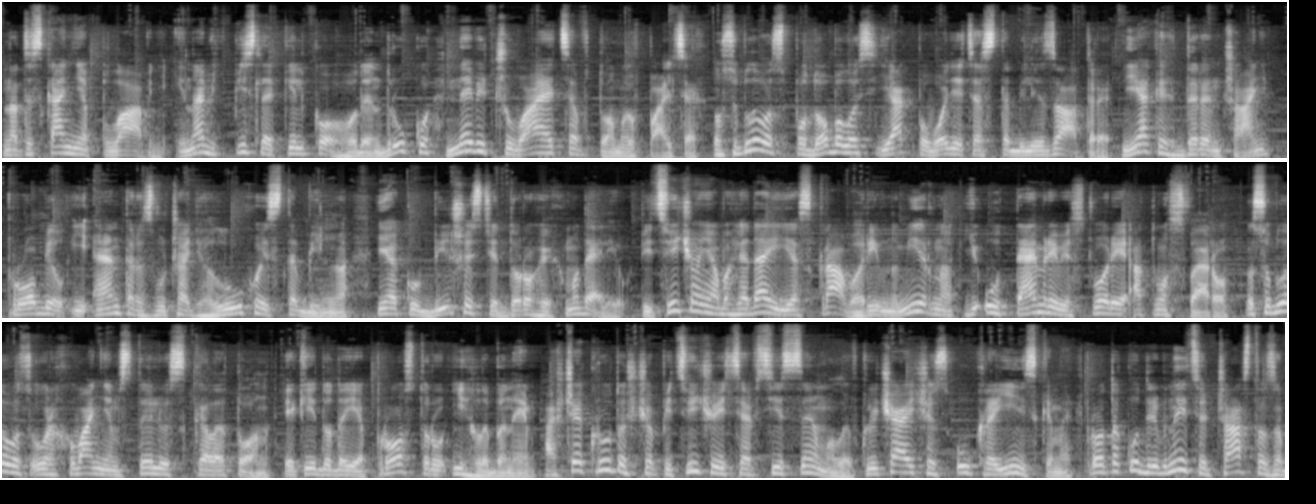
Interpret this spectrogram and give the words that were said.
натискання плавні, і навіть після кількох годин друку не відчувається втоми в пальцях. Особливо сподобалось, як поводяться стабілізатори. Ніяких деренчань, пробіл і ентер звучать глухо і стабільно, як у більшості дорогих моделів. Підсвічування виглядає яскраво, рівномірно і у темряві створює атмосферу, особливо з урахуванням стилю скелетон, який додає простору і глибини. А ще круто, що підсвічуються всі символи, включаючи з українськими. Про таку дрібницю часто забувають.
